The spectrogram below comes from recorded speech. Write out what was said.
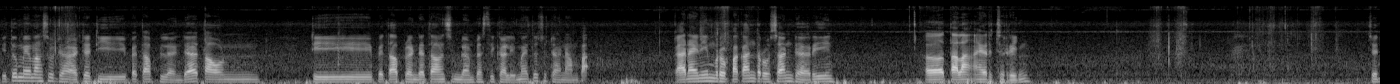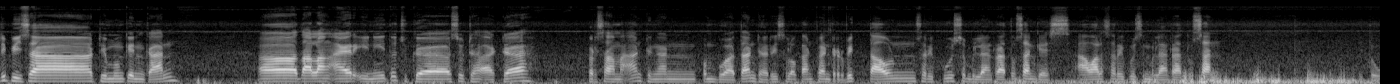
itu memang sudah ada di peta Belanda tahun di peta Belanda tahun 1935 itu sudah nampak. Karena ini merupakan terusan dari e, talang air jering. Jadi bisa dimungkinkan e, talang air ini itu juga sudah ada bersamaan dengan pembuatan dari selokan Van der Wijk tahun 1900-an guys. Awal 1900-an itu.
